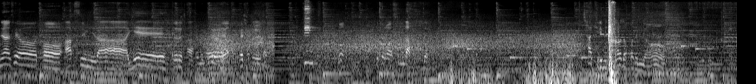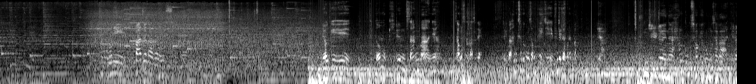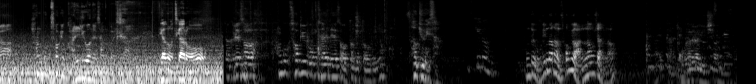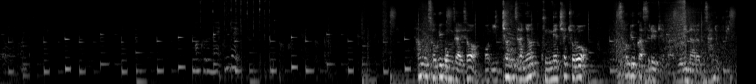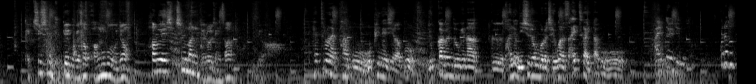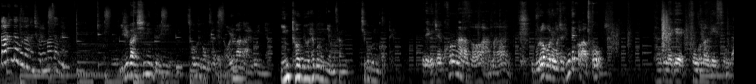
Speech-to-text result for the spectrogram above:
안녕하세요. 저 악수입니다. 예. 회식 뜨르다. 띵! 어, 그쪽 왔습니다. 네. 차 기름이 다 떨어졌거든요. 돈이 빠져나가고 있습니다. 여기 너무 기름 싼 거 아니야? 싼거 싼거 같은데? 저기 봐, 한국석유공사 홈페이지에 품질 한번 해봐. 야, 품질조회는 한국석유공사가 아니라 한국석유관리원에서 하는 거야. 네가 그걸 어떻게 알아? 자, 그래서 한국 석유공사에 대해서 어떤 게 떠오르니? 석유 회사. 기름. 근데 우리나라는 석유 안 나오지 않나? 그러니까 오늘은 유치원이야. 아 그러네. 근데 한국 석유공사에서 2004년 국내 최초로 석유가스를 개발. 우리나라도 산유국이야. 176개국에서 광부 운영, 하루에 17만 배럴 생산. 페트로넷하고 오피넷이라고 유가 변동이나 그 관련 이슈 정보를 제공하는 사이트가 있다고. 알뜰 주유소. 그래도 다른 데보다는 저렴하잖아요. 일반 시민들이 석유공사에 대해서 얼마나 알고 있냐? 인터뷰 해보는 영상 찍어보는 거 어때? 근데 요즘에 코로나라서 아마 물어보는 건좀 힘들 것 같고 당신에게 궁금한 게 있습니다.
